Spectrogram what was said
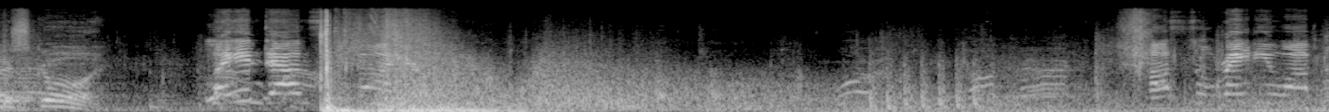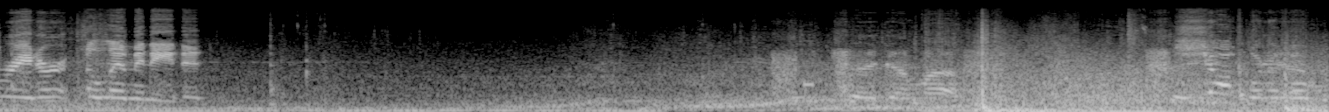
Nice going. Laying down some fire. Hostile radio operator eliminated. shot one of them.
